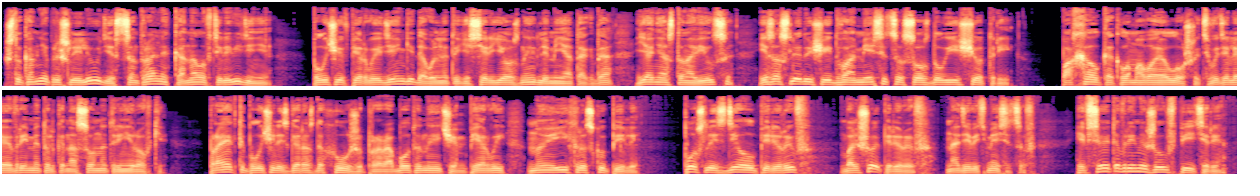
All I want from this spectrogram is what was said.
что ко мне пришли люди с центральных каналов телевидения. Получив первые деньги, довольно-таки серьезные для меня тогда, я не остановился и за следующие два месяца создал еще три. Пахал, как ломовая лошадь, выделяя время только на сон и тренировки. Проекты получились гораздо хуже, проработанные, чем первый, но и их раскупили. После сделал перерыв, большой перерыв, на 9 месяцев. И все это время жил в Питере –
